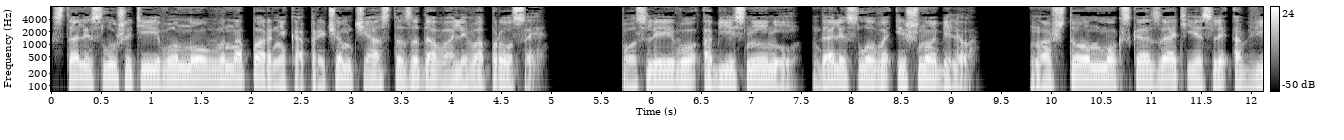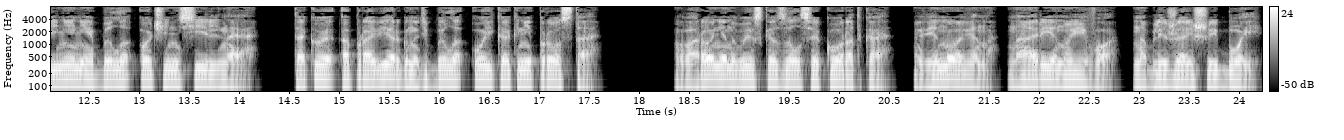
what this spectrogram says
стали слушать и его нового напарника, причем часто задавали вопросы. После его объяснений дали слово и Шнобелю. Но что он мог сказать, если обвинение было очень сильное? Такое опровергнуть было ой как непросто. Воронин высказался коротко, виновен, на арену его, на ближайший бой.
